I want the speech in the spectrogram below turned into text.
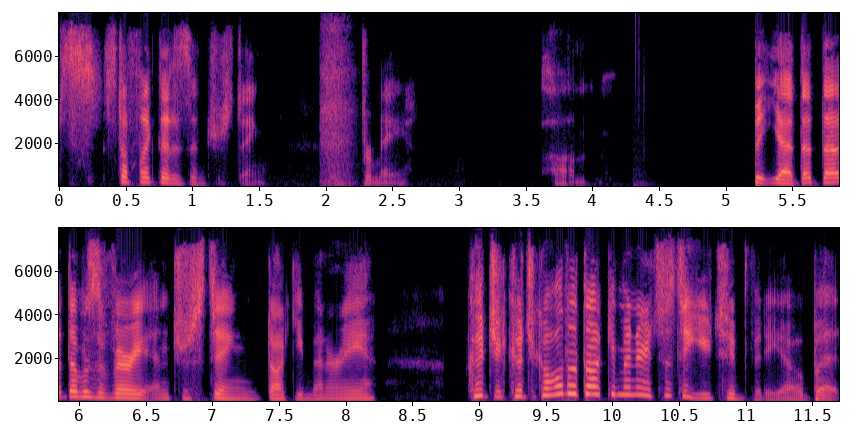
stuff like that is interesting for me. Um, but yeah, that that that was a very interesting documentary. Could you could you call it a documentary? It's just a YouTube video, but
